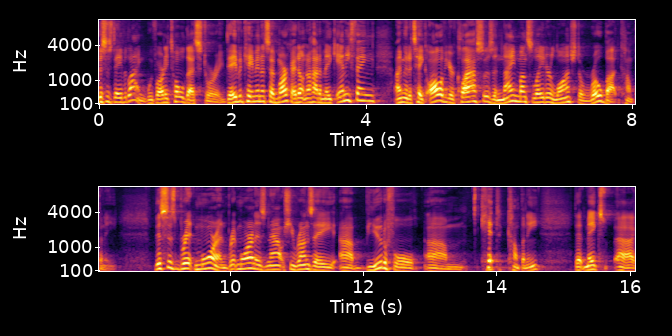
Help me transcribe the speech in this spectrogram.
This is David Lang. We've already told that story. David came in and said, Mark, I don't know how to make anything. I'm going to take all of your classes, and nine months later launched a robot company. This is Brit Morin. Brit Morin is now, she runs a uh, beautiful um, kit company that makes uh,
